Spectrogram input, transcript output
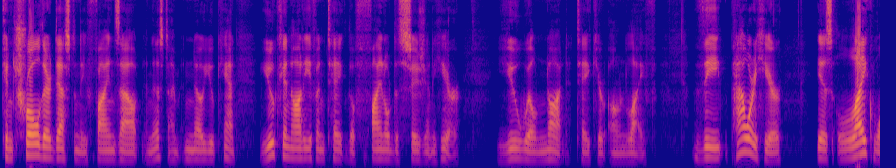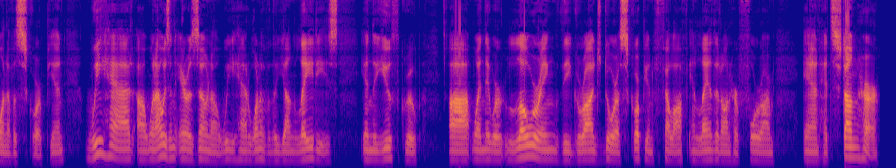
control their destiny finds out, and this time, no, you can't. You cannot even take the final decision here. You will not take your own life. The power here is like one of a scorpion. We had, uh, when I was in Arizona, we had one of the young ladies in the youth group. Uh, when they were lowering the garage door, a scorpion fell off and landed on her forearm and had stung her.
